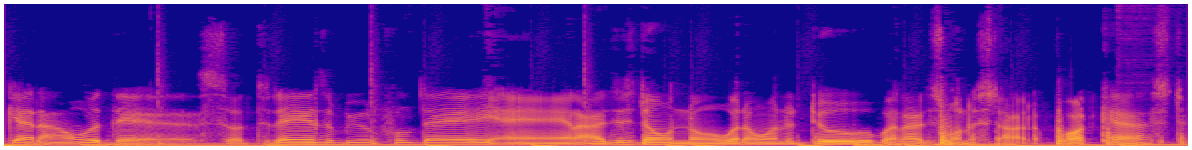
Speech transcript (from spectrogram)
get on with this. So, today is a beautiful day, and I just don't know what I want to do, but I just want to start a podcast.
